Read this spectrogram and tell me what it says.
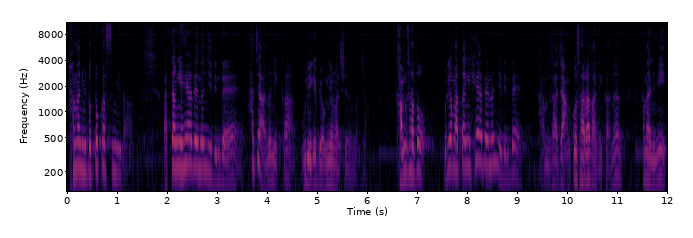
하나님도 똑같습니다. 마땅히 해야 되는 일인데 하지 않으니까 우리에게 명령하시는 거죠. 감사도 우리가 마땅히 해야 되는 일인데 감사하지 않고 살아가니까는 하나님이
